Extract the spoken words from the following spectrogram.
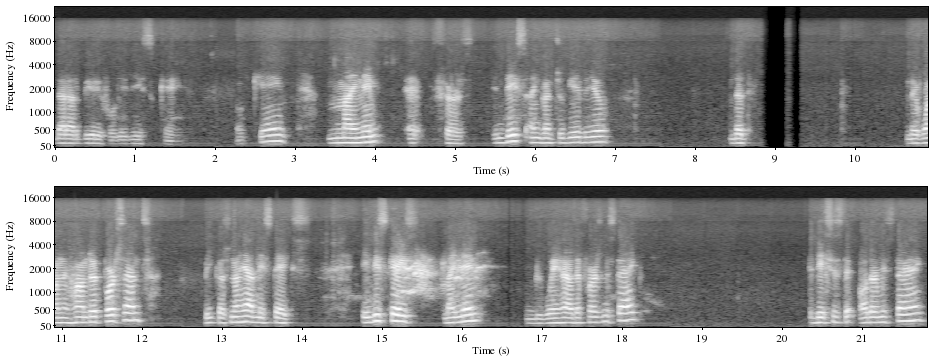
that are beautiful in this case? Okay, my name uh, first. In this, I'm going to give you that the 100% because no have mistakes. In this case, my name, we have the first mistake. This is the other mistake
